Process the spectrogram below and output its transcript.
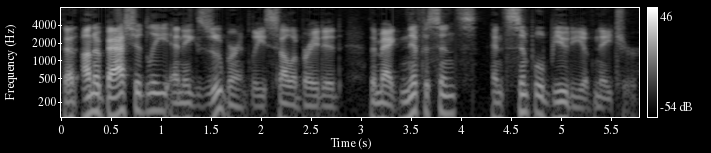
that unabashedly and exuberantly celebrated the magnificence and simple beauty of nature.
